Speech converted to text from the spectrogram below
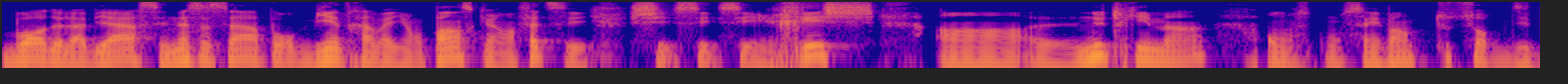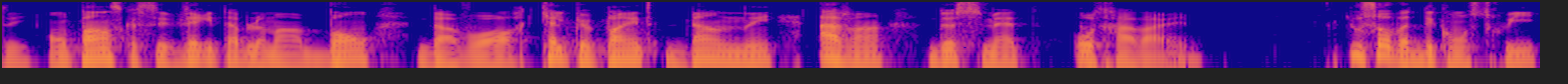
boire de la bière, c'est nécessaire pour bien travailler. On pense qu'en fait, c'est riche en euh, nutriments. On, on s'invente toutes sortes d'idées. On pense que c'est véritablement bon d'avoir quelques pintes dans le nez avant de se mettre au travail. Tout ça va être déconstruit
